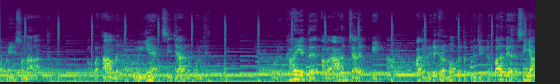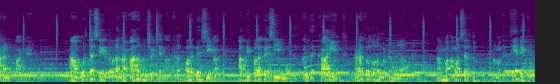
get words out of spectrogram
அப்படின்னு சொன்னாரா அப்பதான் அவனுக்கு குரு ஏன் செஞ்சாருன்னு புரிஞ்சது. ஒரு காரியத்தை அவர் ஆரம்பிச்சாரு அப்படின்னா அதுல இருக்கிற நோக்கத்தை புரிஞ்சுக்கிட்டு பல பேர் அதை செய்ய ஆரம்பிப்பாங்க. நான் ஒருத்தர் செய்யறத விட நான் ஆரம்பிச்சு வச்சேன்னா அதை பல பேர் செய்வாங்க. அப்படி பல பேர் செய்யும் போது அந்த காரியம் நடக்கிறதோட மட்டும் இல்லாம நம்ம அவசரத்துக்கும் நமக்கு தேவைக்கும்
